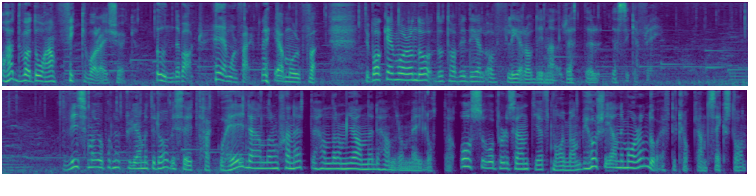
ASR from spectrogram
Och det var då han fick vara i köket. Underbart. Heja morfar. Heja morfar. Tillbaka imorgon då, då tar vi del av fler av dina rätter, Jessica Frey. Vi som har jobbat med programmet idag, vi säger tack och hej. Det handlar om Jeanette, det handlar om Janne, det handlar om mig Lotta och så vår producent Jeff Neumann. Vi hörs igen imorgon då efter klockan 16.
